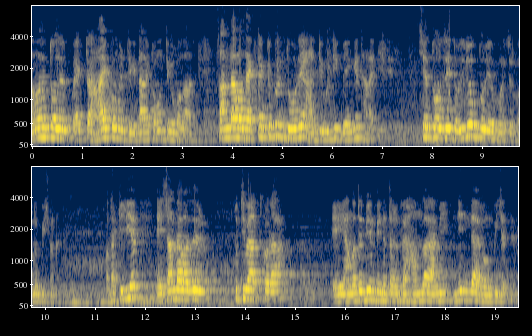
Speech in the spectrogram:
আমাদের দলের একটা হাই কমান্ড থেকে তার একটা রহমান থেকে বলা আছে চান্দাবাজ একটা একটা করে দৌড়ে হাড্ডি গুড্ডি ভেঙে থানায় দিয়ে দেয়। সে দল যে দলীয় দলীয় পরিচয়ের কোনো বিষয় না। কথা ক্লিয়ার এই চান্দাবাজের প্রতিবাদ করা, এই আমাদের বিএনপি নেতার হামলার আমি নিন্দা এবং বিচার দেব।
